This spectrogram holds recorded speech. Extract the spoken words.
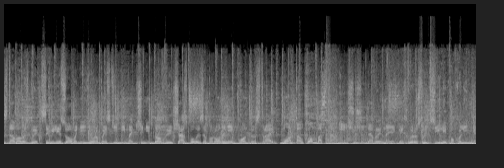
здавалось би цивілізованій європейській Німеччині довгий час були заборонені Counter-Strike, Mortal Kombat та інші шедеври, на яких виросли цілі покоління.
